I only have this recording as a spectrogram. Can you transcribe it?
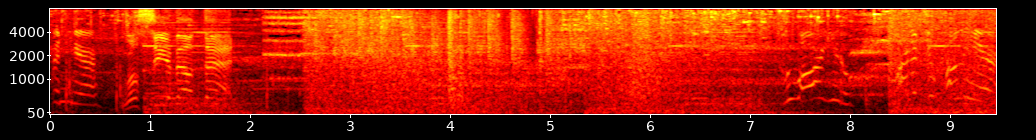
Up in here. We'll see about that. Who are you? Why did you come here?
